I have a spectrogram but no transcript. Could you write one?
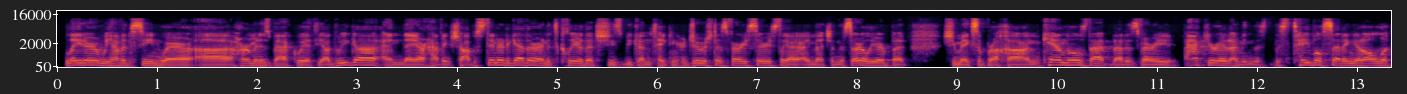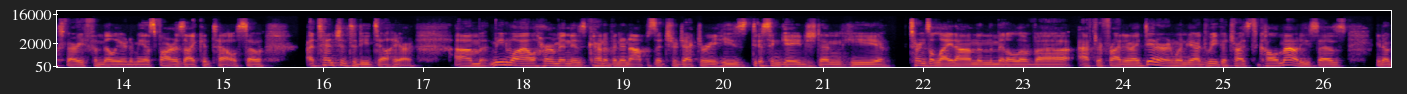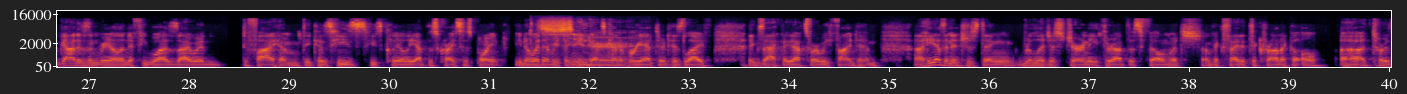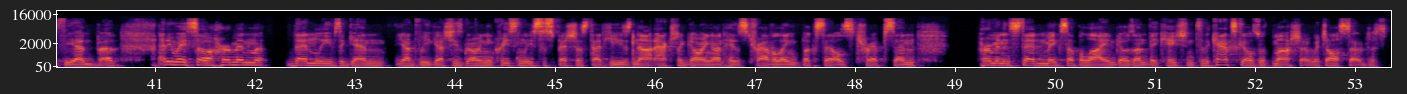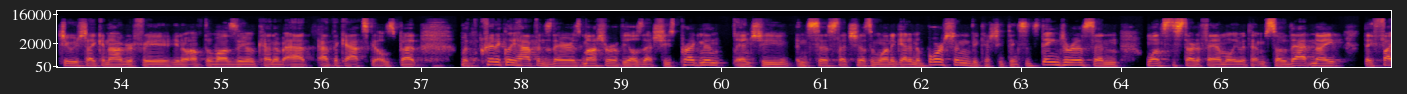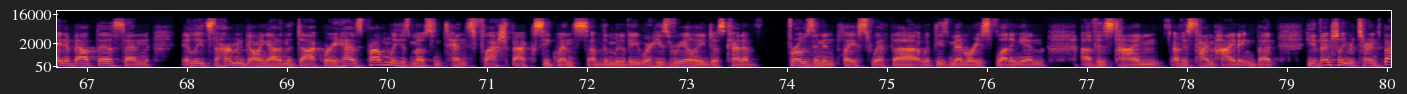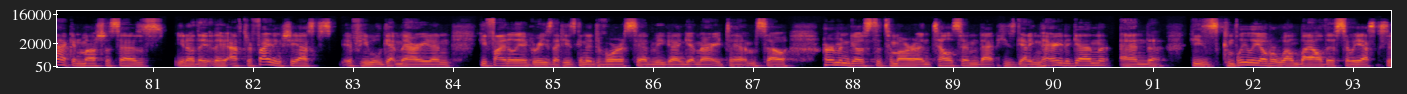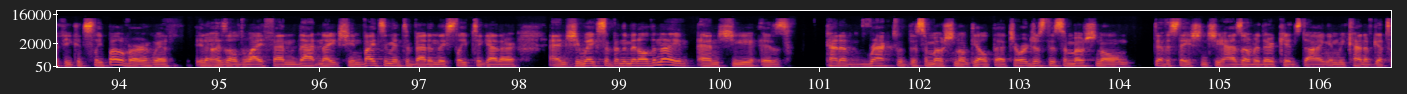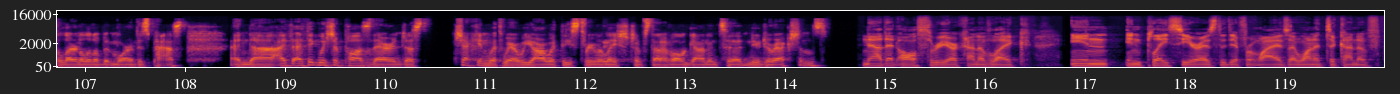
Later, we haven't seen where uh, Herman is back with Yadwiga and they are having Shabbos dinner together. And it's clear that she's begun taking her Jewishness very seriously. I, I mentioned this earlier, but she makes a bracha on candles. That That is very accurate. I mean, this, this table setting, it all looks very familiar to me as far as I could tell. So attention to detail here. Um, meanwhile, Herman is kind of in an opposite trajectory. He's disengaged and he turns a light on in the middle of uh, after Friday night dinner. And when Yadwiga tries to call him out, he says, "You know, God isn't real, and if he was, I would defy him because he's he's clearly at this crisis point. You know, with everything Sinner. that's kind of re-entered his life. Exactly, that's where we find him. Uh, he has an interesting religious journey throughout this film, which I'm excited to chronicle uh, towards the end. But anyway, so Herman then leaves again. Jadwiga, she's growing increasingly suspicious that he's not actually going on his traveling book sales trips and Herman instead makes up a lie and goes on vacation to the Catskills with Masha, which also just Jewish iconography, you know, up the wazoo kind of at, at the Catskills. But what critically happens there is Masha reveals that she's pregnant and she insists that she doesn't want to get an abortion because she thinks it's dangerous and wants to start a family with him. So that night they fight about this and it leads to Herman going out on the dock where he has probably his most intense flashback sequence of the movie where he's really just kind of frozen in place with uh, with these memories flooding in of his time of his time hiding. But he eventually returns back, and Masha says, you know, they, they after fighting, she asks if he will get married, and he finally agrees that he's going to divorce Jadwiga and get married to him. So Herman goes to Tamara and tells him that he's getting married again, and he's completely overwhelmed by all this. So he asks if he could sleep over with you know his old wife, and that night she invites him into bed, and they sleep together. And she wakes up in the middle of the night, and she is kind of racked with this emotional guilt that, or just this emotional devastation she has over their kids dying. And we kind of get to learn a little bit more of his past. And uh, I, I think we should pause there and just check in with where we are with these three relationships that have all gone into new directions. Now that all three are kind of like in in place here as the different wives, I wanted to kind of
